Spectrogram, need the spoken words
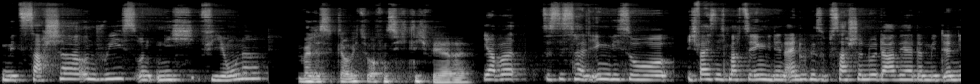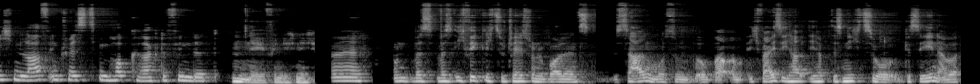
mit Sascha und Reese und nicht Fiona? Weil das, glaube ich, zu offensichtlich wäre. Ja, aber das ist halt irgendwie so, ich weiß nicht, macht so irgendwie den Eindruck, als ob Sascha nur da wäre, damit er nicht einen Love Interest im Hauptcharakter findet. Hm, Nee, finde ich nicht. Äh, Und was, was ich wirklich zu Tales from the Borderlands sagen muss, und ich weiß, ich habe ich hab das nicht so gesehen, aber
